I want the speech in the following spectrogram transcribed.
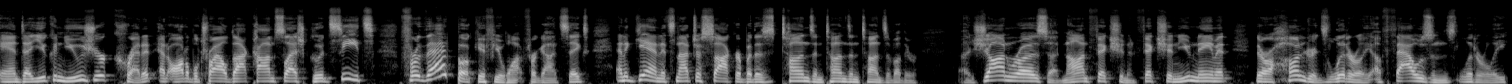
And uh, you can use your credit at audibletrial.com slash good seats for that book if you want, for God's sakes. And again, it's not just soccer, but there's tons and tons and tons of other uh, genres, uh, nonfiction and fiction, you name it. There are hundreds, literally, of thousands, literally,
